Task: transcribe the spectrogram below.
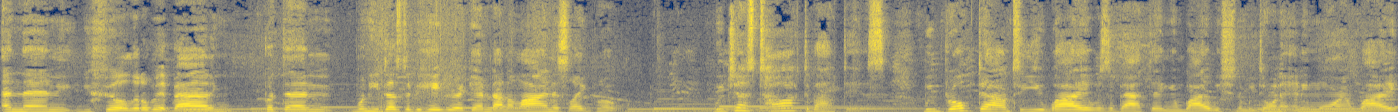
And then you feel a little bit bad. And, but then when he does the behavior again down the line, it's like, bro, we just talked about this we broke down to you why it was a bad thing and why we shouldn't be doing it anymore and why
